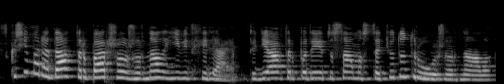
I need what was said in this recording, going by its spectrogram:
Скажімо, редактор першого журналу її відхиляє. Тоді автор подає ту саму статтю до другого журналу.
